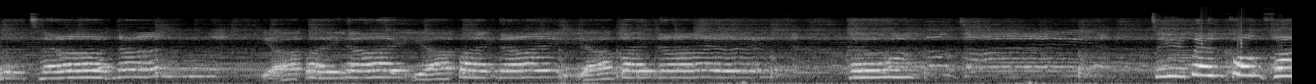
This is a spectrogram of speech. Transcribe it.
มือเธอนั้น อย่าไปไหนอย่าไป ไหนอย่าไปไหนเธอที่เป็นของฟ้า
